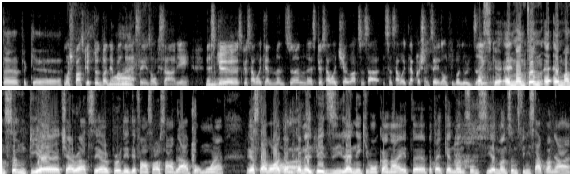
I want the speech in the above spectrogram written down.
fait que, Moi, je pense que tout va dépendre de la saison qui s'en vient. Est-ce que, est que ça va être Edmondson? Est-ce que ça va être Chiarot? Ça ça, va être la prochaine saison qui va nous le dire. Parce que Edmonton, Edmondson puis euh, c'est un peu des défenseurs semblables pour moi. Reste à voir, comme, comme LP dit, l'année qu'ils vont connaître. Euh, peut-être qu'Edmondson, si Edmondson finit sa première,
